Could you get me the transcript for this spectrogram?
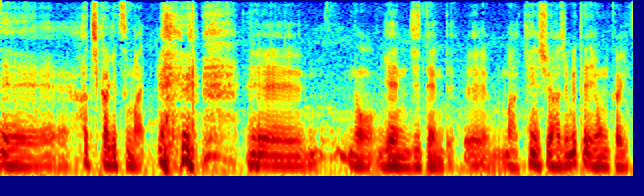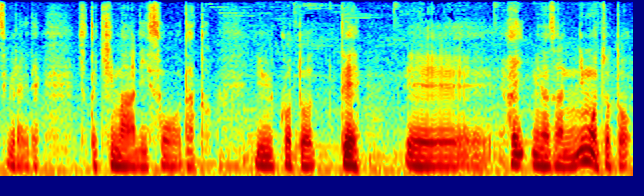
えー、8ヶ月前 えの現時点で、えー、まあ、研修始めて4ヶ月ぐらいでちょっと決まりそうだということで、えー、はい皆さんにもちょっと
